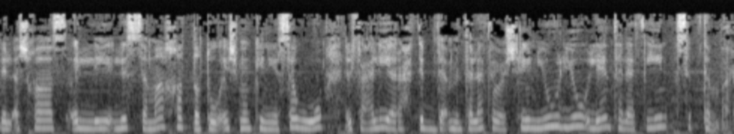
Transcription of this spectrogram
للأشخاص اللي لسه ما خططوا إيش ممكن يسووا. الفعالية راح تبدأ من 23 يوليو لين 30 سبتمبر.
